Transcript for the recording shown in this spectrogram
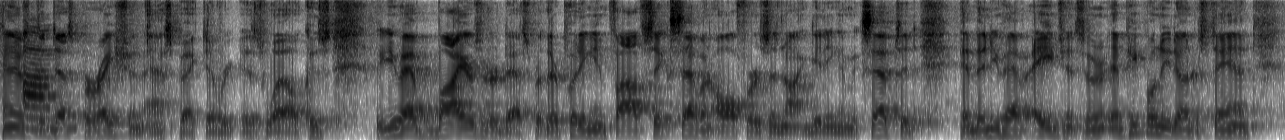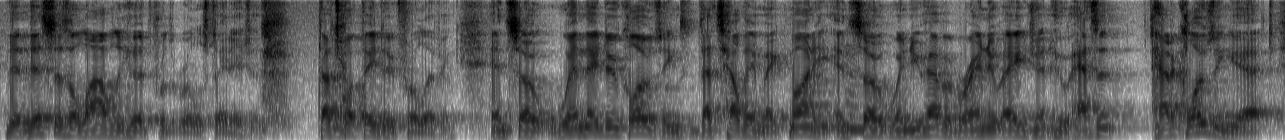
And there's Um, the desperation aspect every, as well, because you have buyers that are desperate. They're putting in five, six, seven offers and not getting them accepted. And then you have agents. And and people need to understand that this is a livelihood for the real estate agents. That's what they do for a living. And so when they do closings, that's how they make money. And so when you have a brand new agent who hasn't had a closing yet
